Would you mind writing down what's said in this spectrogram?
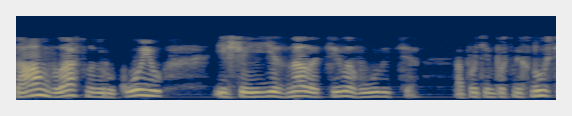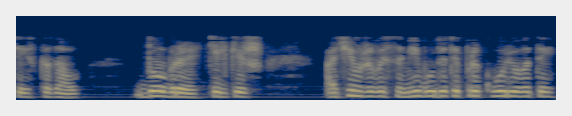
сам власною рукою і що її знала ціла вулиця, а потім посміхнувся і сказав Добре, тільки ж, а чим же ви самі будете прикурювати?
